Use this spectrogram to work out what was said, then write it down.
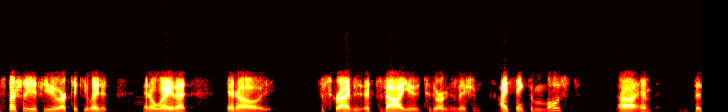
especially if you articulate it in a way that you know describes its value to the organization. I think the most uh, the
